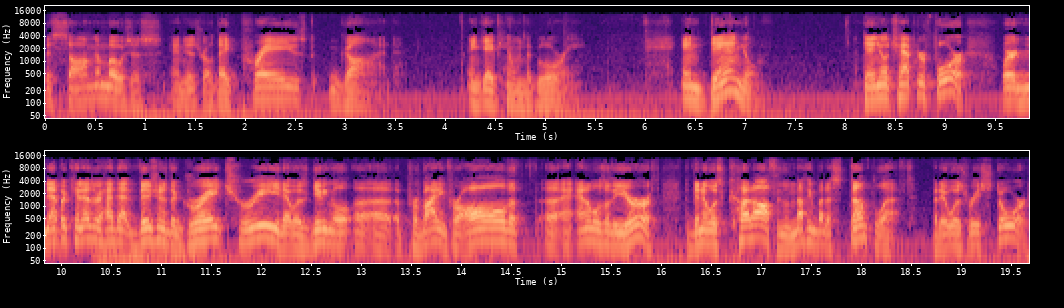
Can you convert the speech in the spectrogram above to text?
the song of Moses and Israel, they praised God and gave him the glory. In Daniel, Daniel chapter 4, where Nebuchadnezzar had that vision of the great tree that was giving, uh, uh, providing for all the uh, animals of the earth. But then it was cut off, and there was nothing but a stump left. But it was restored.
